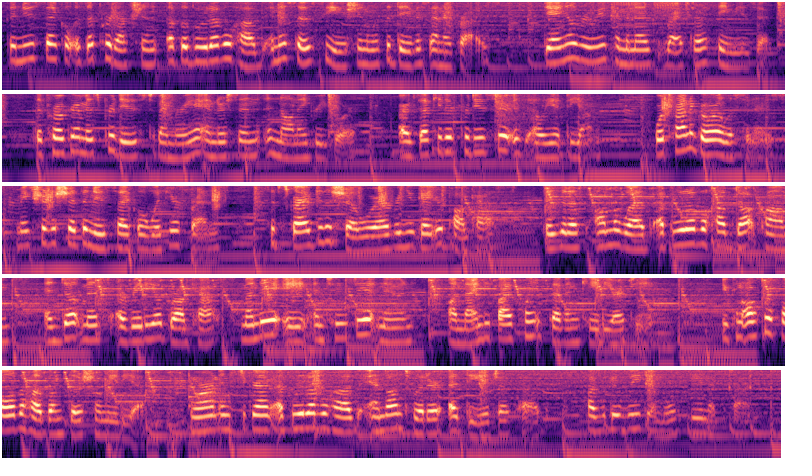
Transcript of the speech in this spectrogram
The news cycle is a production of the blue devil hub in association with the davis enterprise. Daniel ruiz jimenez writes our theme music. The program is produced by maria anderson and naneh grigor. Our executive producer is elliot deyoung we're trying to grow our listeners. Make sure to share the news cycle with your friends Subscribe to the show wherever you get your podcasts. Visit us on the web at bluedevilhub.com and don't miss our radio broadcasts Monday at 8 and Tuesday at noon on 95.7 KDRT. You can also follow the Hub on social media. We're on Instagram at Blue Devil Hub and on Twitter at DHS Hub. Have a good week and we'll see you next time.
